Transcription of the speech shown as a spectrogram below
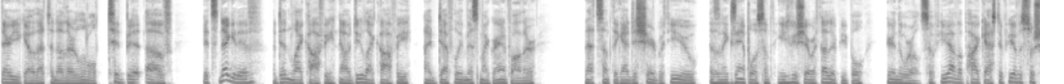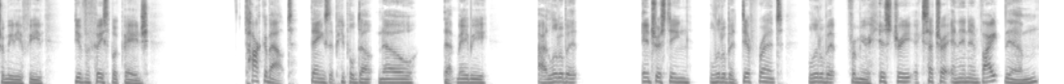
there you go. That's another little tidbit of it's negative. I didn't like coffee. Now I do like coffee. I definitely miss my grandfather. That's something I just shared with you as an example of something you can share with other people here in the world. So if you have a podcast, if you have a social media feed, if you have a Facebook page, talk about things that people don't know that maybe are a little bit interesting, a little bit different, a little bit from your history, etc., and then invite them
